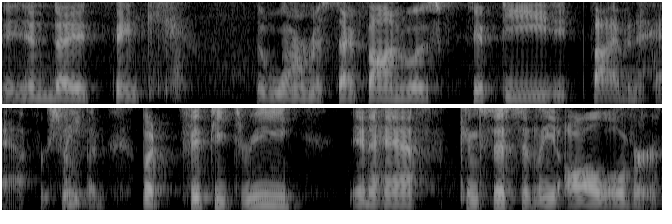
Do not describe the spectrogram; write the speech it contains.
And I think the warmest I found was 55 and a half or Sweet. something. But 53 and a half consistently all over.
